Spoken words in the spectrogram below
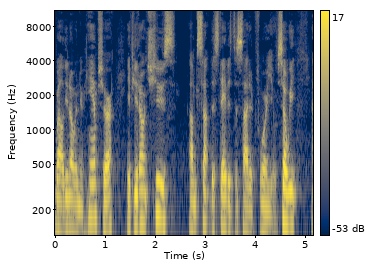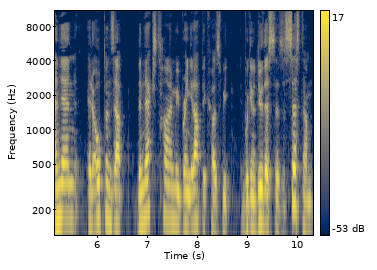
well, you know, in New Hampshire, if you don't choose, um, so, the state has decided for you. So we, and then it opens up the next time we bring it up because we, we're going to do this as a system,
